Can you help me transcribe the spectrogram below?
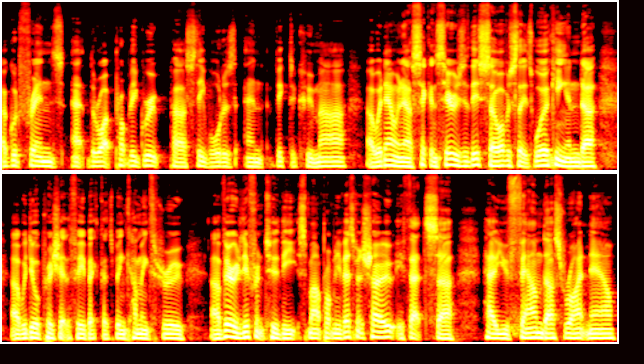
our good friends at the Right Property Group, uh, Steve Waters and Victor Kumar. Uh, we're now in our second series of this, so obviously it's working, and uh, uh, we do appreciate the feedback that's been coming through. Uh, very different to the Smart Property Investment Show. If that's uh, how you found us right now,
